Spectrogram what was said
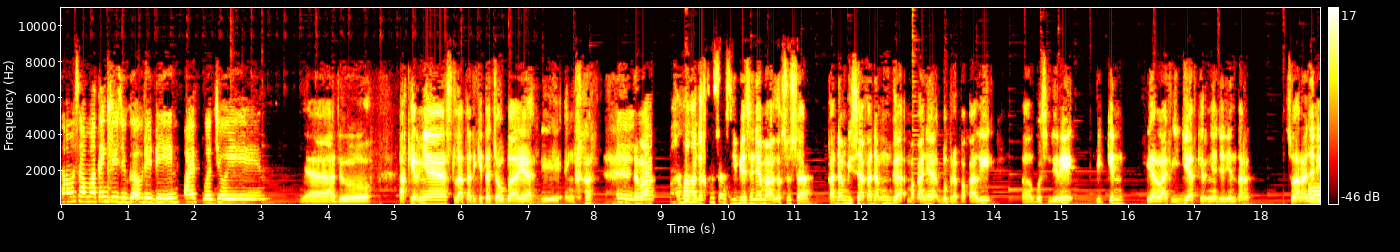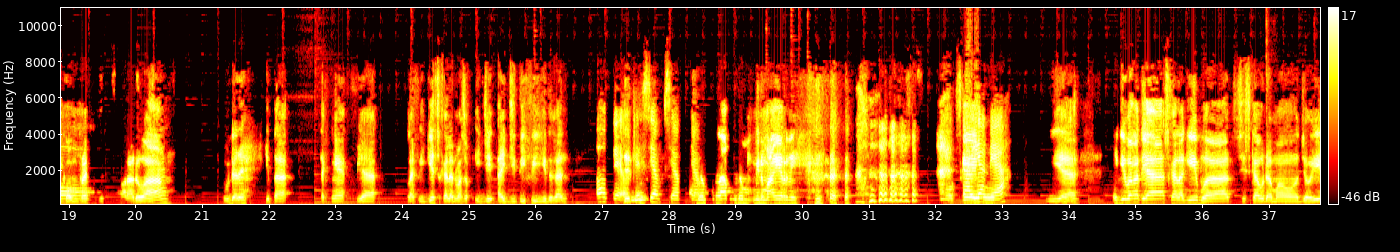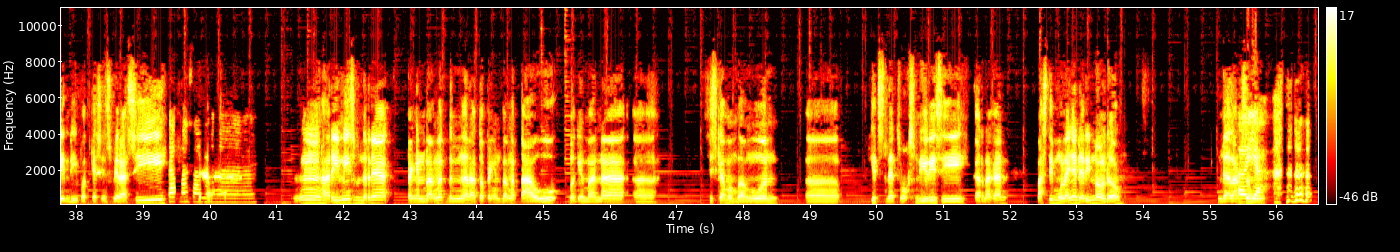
Sama-sama, thank you juga udah di-invite buat join. Ya, aduh akhirnya setelah tadi kita coba ya di Anchor iya. emang emang agak susah sih biasanya emang agak susah kadang bisa kadang enggak makanya beberapa kali uh, eh, gue sendiri bikin via live IG akhirnya jadi ntar suaranya oh. dikompres suara doang udah deh kita tagnya via live IG sekalian masuk IG IGTV gitu kan Oke okay, oke okay. siap siap siap. Minum, minum air nih. okay. Sekalian ya. Iya. Thank you banget ya sekali lagi buat Siska udah mau join di podcast inspirasi. Sama-sama. Hmm, hari ini sebenarnya pengen banget dengar atau pengen banget tahu bagaimana uh, Siska membangun uh, hits network sendiri sih, karena kan pasti mulainya dari nol dong. Nggak langsung uh, iya.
